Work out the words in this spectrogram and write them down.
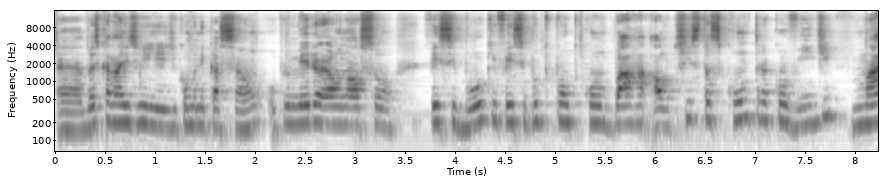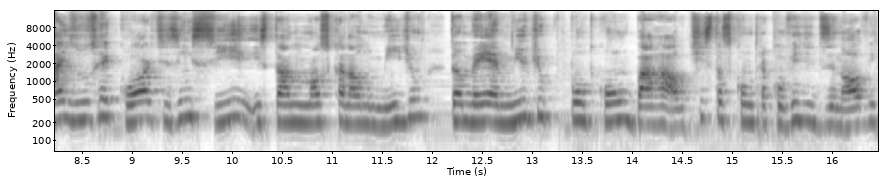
é, dois canais de, de comunicação. O primeiro é o nosso Facebook, facebook.com.br autistas contra Covid, mas os recortes em si está no nosso canal no Medium, também é medium.com.br autistas contra Covid-19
